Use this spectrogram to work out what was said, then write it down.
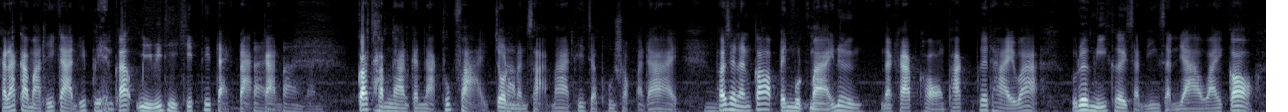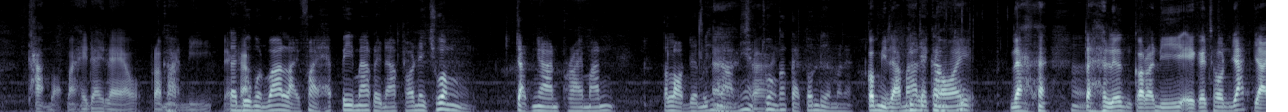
คณะกรรมาธิการที่เปลี่ยนก็มีวิธีคิดที่แตกต่างแตกกันต่างกันก็ทำงานกันหนักทุกฝ่ายจนครับมันสามารถที่จะพุชออกมาได้ เพราะฉะนั้นก็เป็นหมุดหมายหนึ่งนะครับของพรรคเพื่อไทยว่าเรื่องนี้เคยสัญญิงสัญญาไว้ก็ทำออกมาให้ได้แล้วประมาณนี้นะแต่ครัดูบเหมือนว่าหลายฝ่ายแฮปปี้มากเลยนะ เพราะในช่วงจัดงานพรายมัน ตลอดเดือนมิถุนายนอ่าเนี่ยใช่ ช่วงตั้งแต่ต้นเดือนมาเนี่ย ก็มีดราม่ากิจเล็กกรรมน้อยทุกนะอ่าแต่เรื่องกรณีเอกชนยักษ์ใหญ่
